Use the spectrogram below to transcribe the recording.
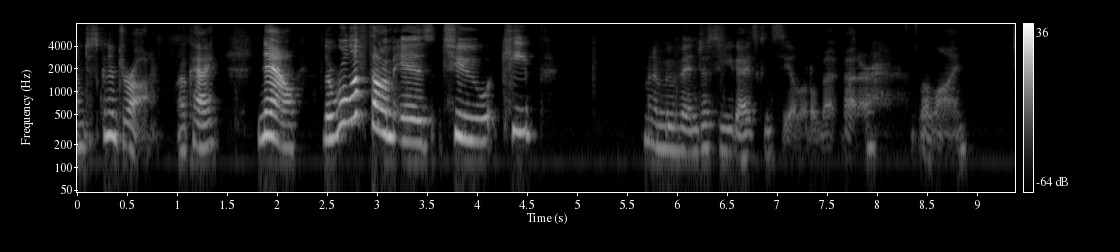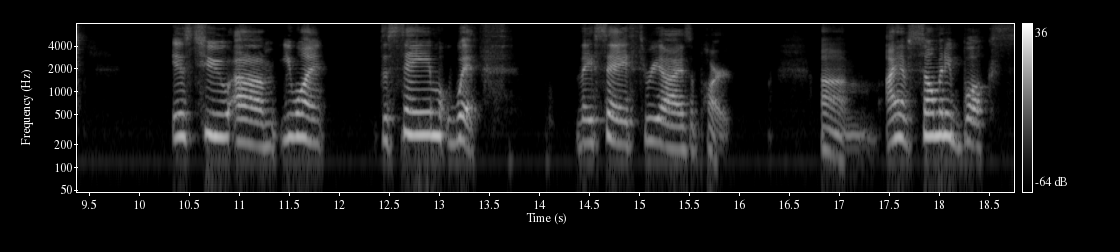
I'm just going to draw. Okay. Now, the rule of thumb is to keep, I'm going to move in just so you guys can see a little bit better the line, is to, um, you want the same width. They say three eyes apart. Um, I have so many books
